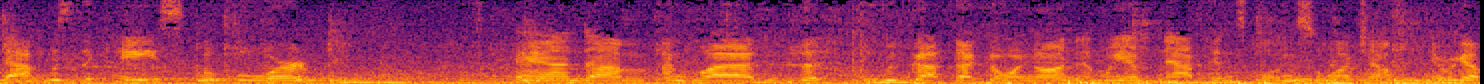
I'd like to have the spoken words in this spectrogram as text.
That was the case before and um, I'm glad that we've got that going on, and we have napkins blowing, so watch out. Here we go.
